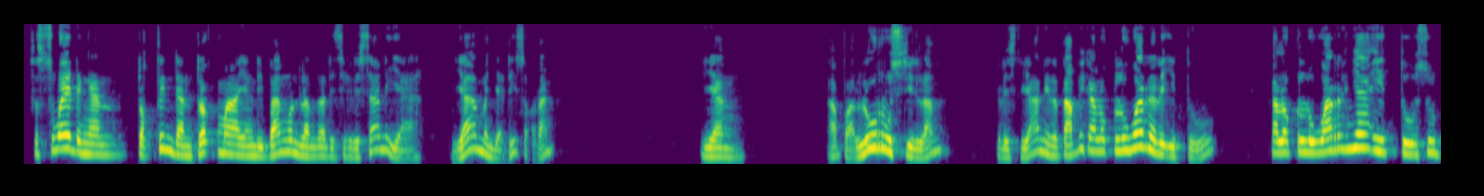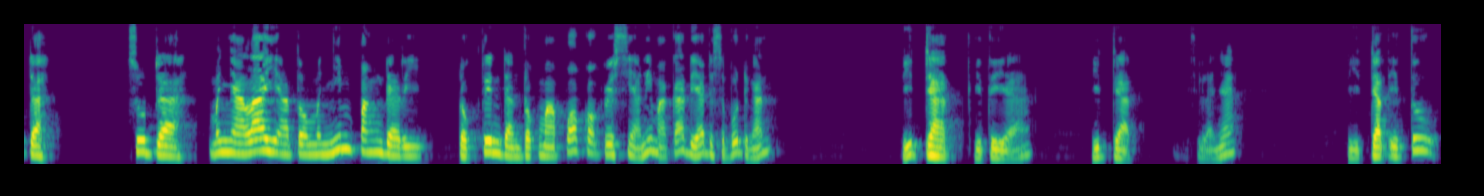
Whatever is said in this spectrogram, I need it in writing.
sesuai dengan doktrin dan dogma yang dibangun dalam tradisi Kristiani ya, dia menjadi seorang yang apa lurus di dalam Kristiani. Tetapi kalau keluar dari itu, kalau keluarnya itu sudah sudah menyalahi atau menyimpang dari doktrin dan dogma pokok Kristiani, maka dia disebut dengan bidat gitu ya. Bidat. Istilahnya Bidat itu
